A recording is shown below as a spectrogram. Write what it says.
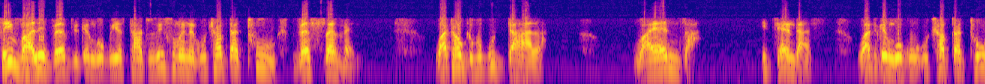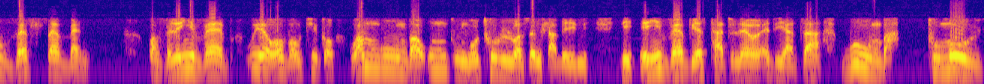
Siyivale iverb ke ngoku yesithathu siyifumene kuchapter two verse seven. Wathi awugqiba ukudala wayenza i-genders. Wathi ke ngoku uchapter two verse seven kwavele enye iverb. Uyehova uthixo wambumba umntu ngothulu lwasemhlabeni. Yenye iverb yesithathu leyo ethi yatsa bumba to mold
